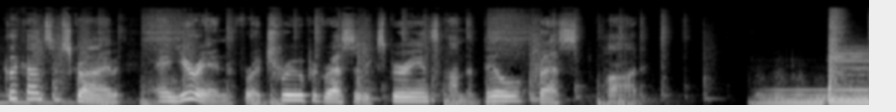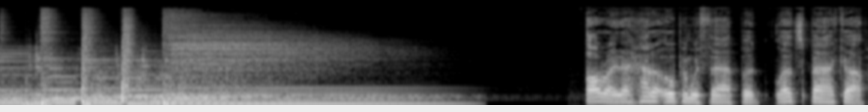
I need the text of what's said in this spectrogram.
click on subscribe, and you're in for a true progressive experience on the Bill Press Pod. All right, I had to open with that, but let's back up.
